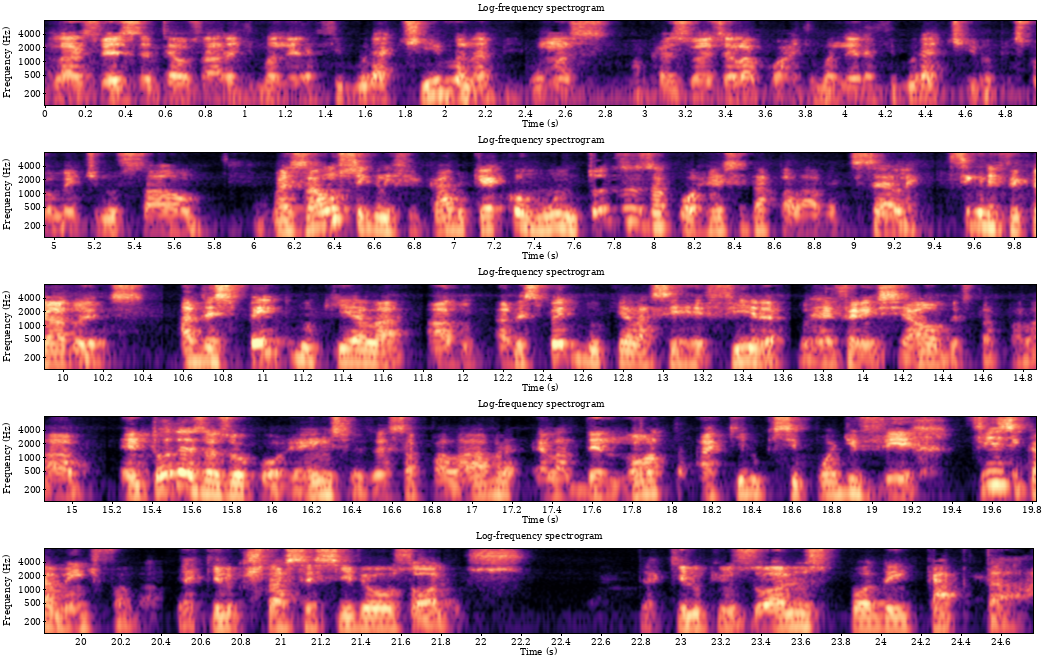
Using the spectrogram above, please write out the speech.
Ela, às vezes, é até usada de maneira figurativa na Bíblia. Em algumas ocasiões, ela ocorre de maneira figurativa, principalmente no Salmo. Mas há um significado que é comum em todas as ocorrências da palavra de Selem. Que significado é esse? A despeito do que ela, a, a despeito do que ela se refira, do referencial desta palavra, em todas as ocorrências, essa palavra ela denota aquilo que se pode ver, fisicamente falando, e aquilo que está acessível aos olhos daquilo que os olhos podem captar.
